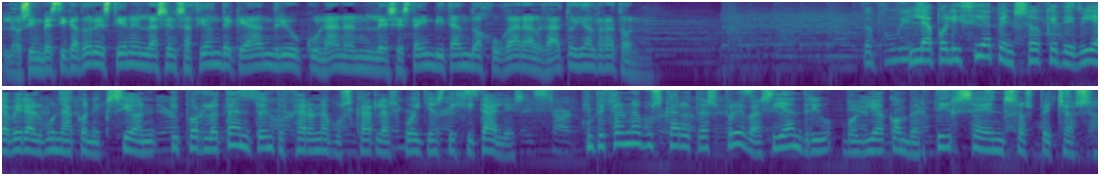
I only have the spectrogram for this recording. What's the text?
Los investigadores tienen la sensación de que Andrew Cunanan les está invitando a jugar al gato y al ratón. La policía pensó que debía haber alguna conexión y por lo tanto empezaron a buscar las huellas digitales. Empezaron a buscar otras pruebas y Andrew volvió a convertirse en sospechoso.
